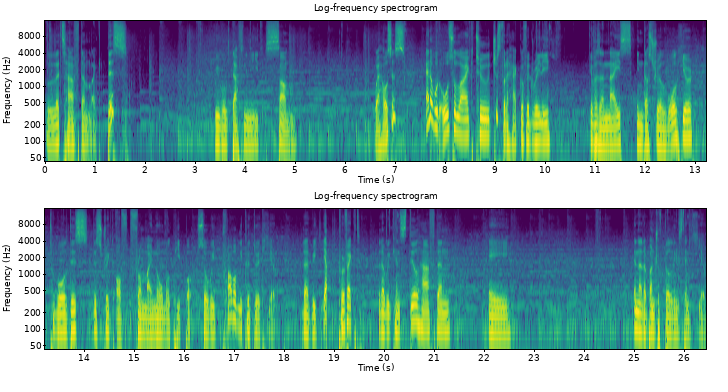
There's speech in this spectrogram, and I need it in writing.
Let's have them like this. We will definitely need some warehouses. And I would also like to, just for the heck of it really, give us a nice industrial wall here to wall this district off from my normal people. So we probably could do it here. That we, yep, perfect so that we can still have then a another bunch of buildings than here.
